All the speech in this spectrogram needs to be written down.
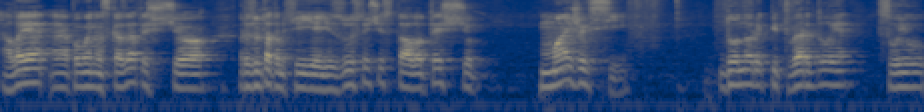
але е, повинен сказати, що результатом цієї зустрічі стало те, що майже всі донори підтвердили свою,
